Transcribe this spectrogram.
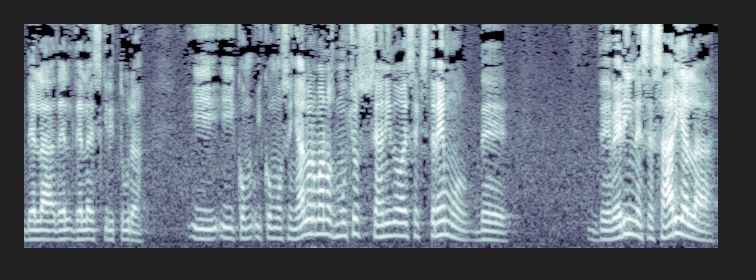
de la, de la escritura. Y, y, como, y, como, señalo, hermanos, muchos se han ido a ese extremo de, de ver innecesaria la,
